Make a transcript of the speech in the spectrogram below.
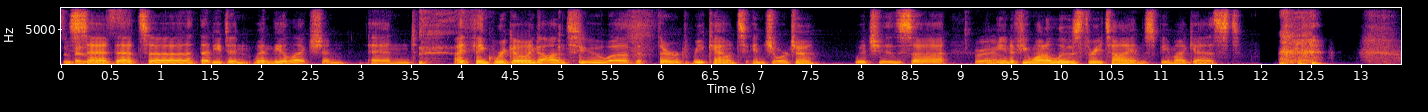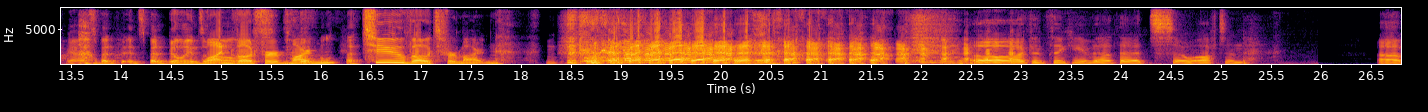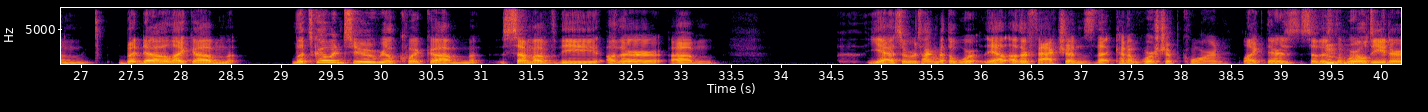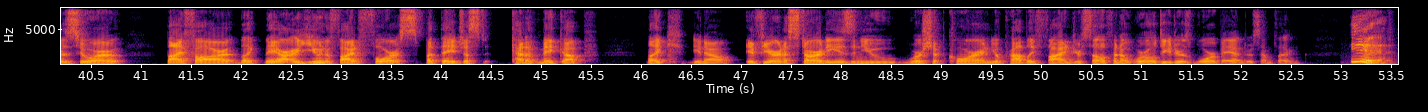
He's a He's sad that uh, that he didn't win the election, and I think we're going on to uh, the third recount in Georgia, which is, uh, I mean, if you want to lose three times, be my guest. yeah, it's been it's been billions. Of One vote for Martin, two votes for Martin. oh, I've been thinking about that so often. um but no like um let's go into real quick um some of the other um yeah so we're talking about the wor- yeah other factions that kind of worship corn like there's so there's the Mhm. world eaters who are by far like they are a unified force, but they just kind of make up like you know if you're in Astartes and you worship Khorne, you'll probably find yourself in a World Eaters warband or something. Yeah.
